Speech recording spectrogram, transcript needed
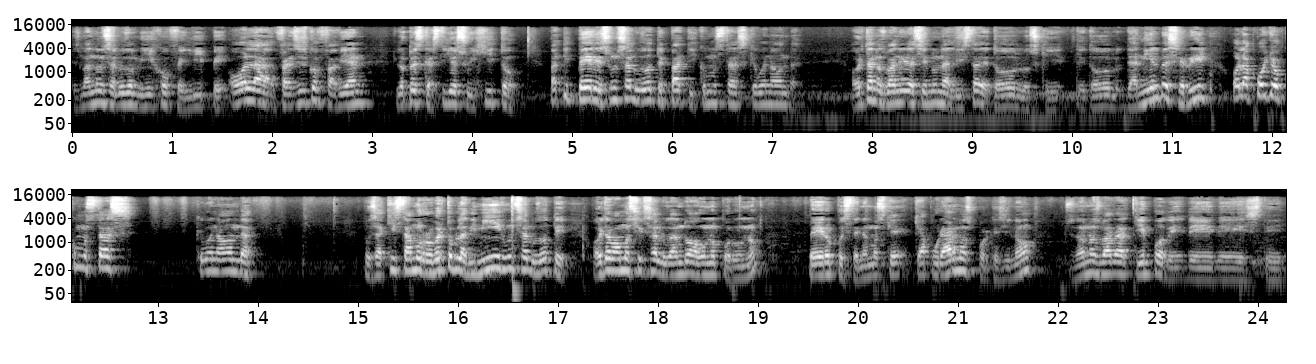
Les mando un saludo a mi hijo Felipe. Hola, Francisco Fabián López Castillo, su hijito. Pati Pérez, un saludote, Pati, ¿cómo estás? Qué buena onda. Ahorita nos van a ir haciendo una lista de todos los que, de todos, Daniel Becerril, hola Pollo, ¿cómo estás? Qué buena onda. Pues aquí estamos, Roberto Vladimir, un saludote. Ahorita vamos a ir saludando a uno por uno, pero pues tenemos que, apurarnos porque si no, pues no nos va a dar tiempo de, de, de, este,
